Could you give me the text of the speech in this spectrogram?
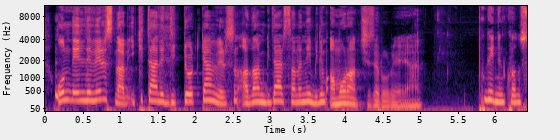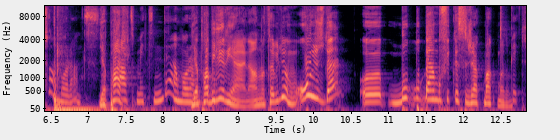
Onun eline verirsin abi iki tane dikdörtgen verirsin adam gider sana ne bileyim amorant çizer oraya yani. Bugünün konusu Amorant. Yapar. Alt metinde Amorant. Yapabilir yani anlatabiliyor muyum? O yüzden e, bu, bu ben bu fikre sıcak bakmadım. Peki.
